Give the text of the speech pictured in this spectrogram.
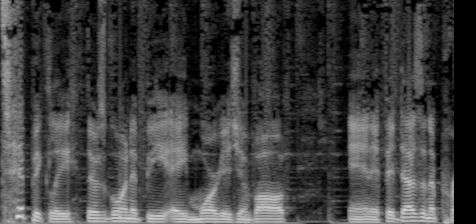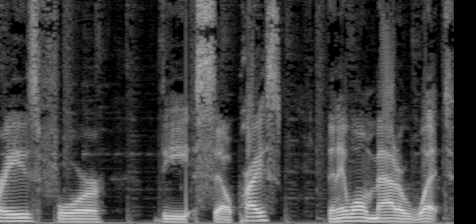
typically there's going to be a mortgage involved. And if it doesn't appraise for the sale price, then it won't matter what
